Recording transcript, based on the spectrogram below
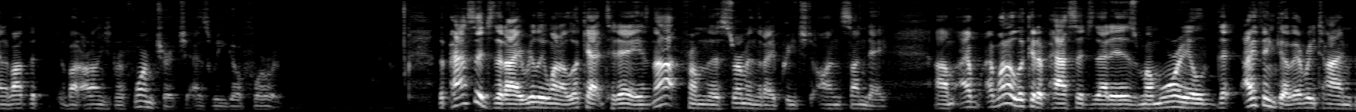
and about the about Arlington Reformed Church as we go forward. The passage that I really want to look at today is not from the sermon that I preached on Sunday. Um, I, I want to look at a passage that is memorial that I think of every time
